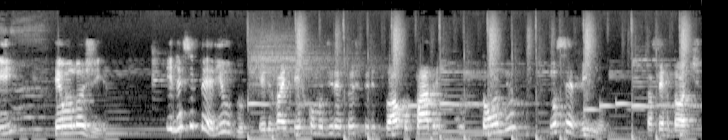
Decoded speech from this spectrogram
e Teologia. E nesse período, ele vai ter como diretor espiritual o padre Antônio Osevinho, sacerdote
